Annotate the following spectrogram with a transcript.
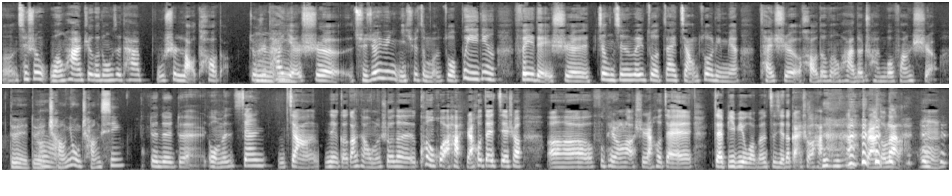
嗯，其实文化这个东西它不是老套的，就是它也是取决于你去怎么做，不一定非得是正襟危坐在讲座里面才是好的文化的传播方式。对对，常用常新。对对对，我们先讲那个刚才我们说的困惑哈，然后再介绍呃傅佩荣老师，然后再再逼逼我们自己的感受哈，啊，不然都乱了。嗯，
